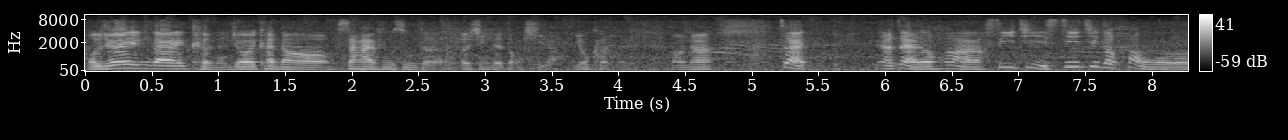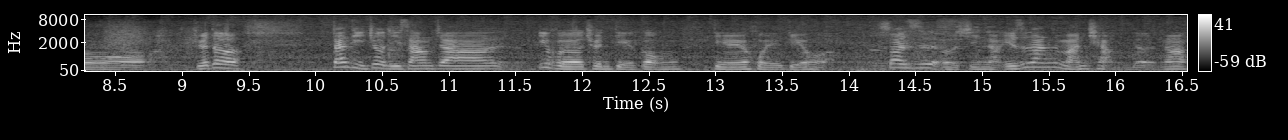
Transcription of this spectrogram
我觉得应该可能就会看到伤害复数的恶心的东西啦，有可能。哦，那再那再来的话，CG CG 的话，我觉得单体救急伤加一回合全叠弓叠回叠滑，算是恶心啦，也是算是蛮强的。那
